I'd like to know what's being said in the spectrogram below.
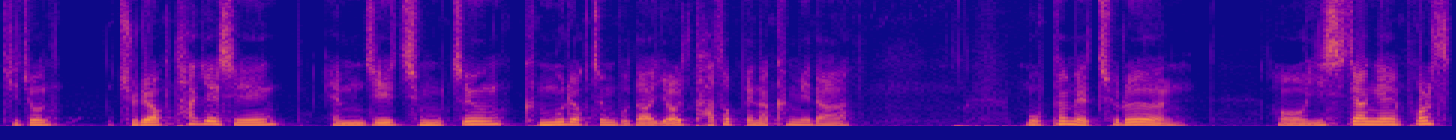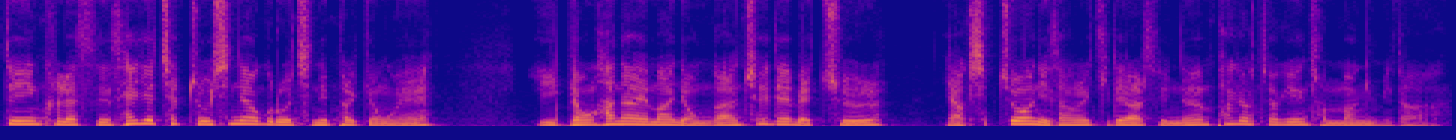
기존 주력 타겟인 MG 증증 근무력증보다 15배나 큽니다. 목표 매출은 어, 이 시장에 펄스트인 클래스 세계 최초 신약으로 진입할 경우에 이 병 하나에만 연간 최대 매출 약 10조 원 이상을 기대할 수 있는 파격적인 전망입니다.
